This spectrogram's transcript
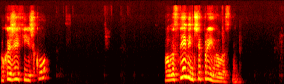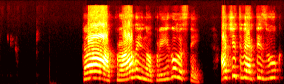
Покажи фішку. Голосний він чи приголосний? Так, правильно, приголосний. А четвертий звук?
